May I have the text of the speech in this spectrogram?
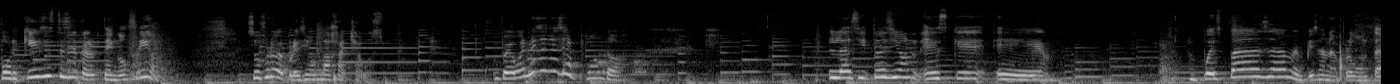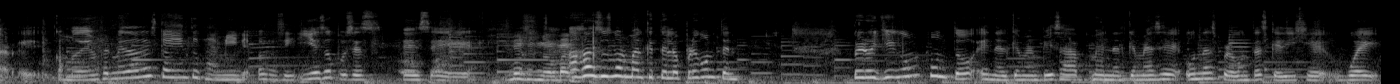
¿Por qué si está haciendo calor? Tengo frío. Sufro de presión baja, chavos. Pero bueno, ese no es el punto. La situación es que, eh, pues pasa, me empiezan a preguntar eh, como de enfermedades que hay en tu familia, cosas así. Y eso pues es, es eh, Pues es normal. Ajá, eso es normal que te lo pregunten. Pero llega un punto en el que me empieza, en el que me hace unas preguntas que dije, güey,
